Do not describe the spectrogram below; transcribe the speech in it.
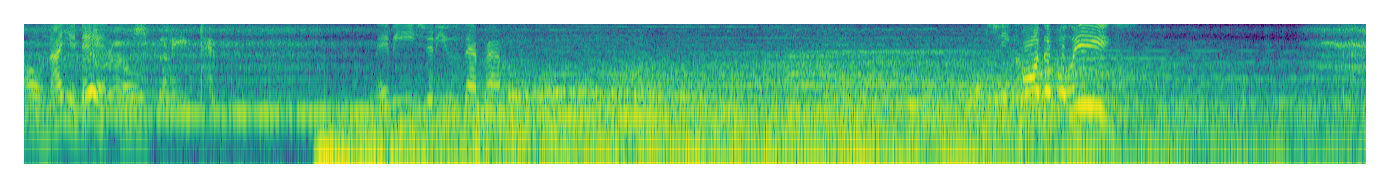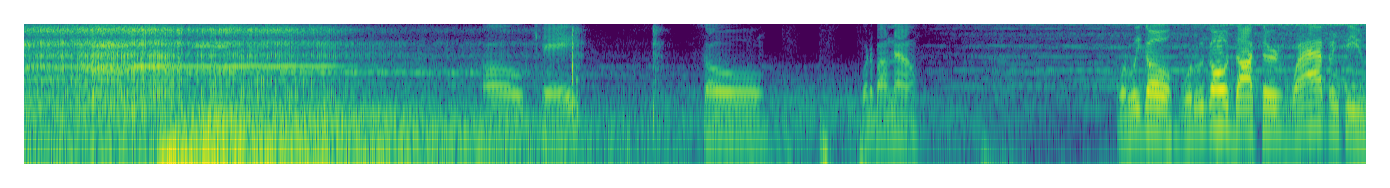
Oh, now you're dead, Rose so believed him. maybe he should use that paddle. Oh, she called the police. Okay. So, what about now? Where do we go? Where do we go, doctor? What happened to you?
